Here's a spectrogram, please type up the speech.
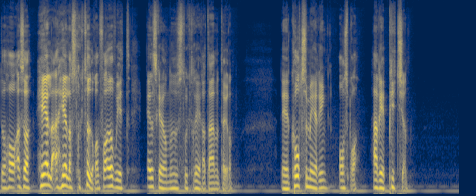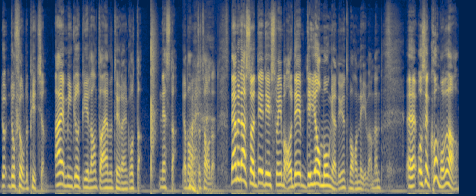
Du har alltså hela, hela strukturen. För övrigt älskar jag när du strukturerat äventyren. Det är en kort summering, asbra. Här är pitchen. Då, då, får du pitchen. Nej, min grupp gillar inte att äventyra en grotta. Nästa, jag behöver inte ta den. Nej men alltså, det, det är svinbra. Och det, det gör många, det är ju inte bara ni va. Men, eh, och sen kommer det här,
